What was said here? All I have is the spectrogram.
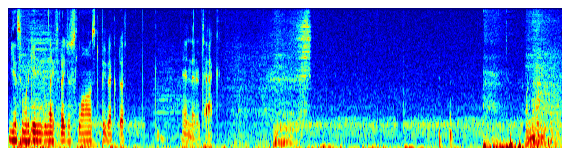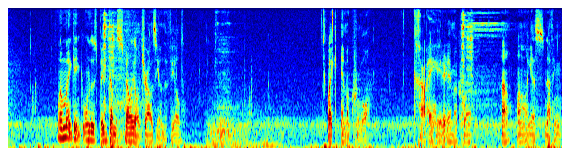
Yes, I want to gain the life that I just lost, be back up to... and then attack. When am I getting one of those big, dumb, smelly Eldrazi on the field? Like Emrakul. God, I hated Emrakul. Oh, well, I guess nothing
